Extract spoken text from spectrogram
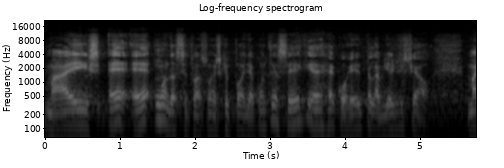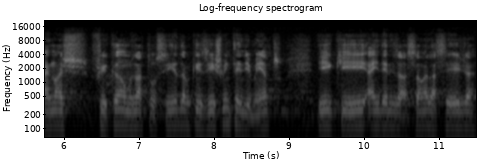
mas é, é uma das situações que pode acontecer, que é recorrer pela via judicial. Mas nós ficamos na torcida porque existe o um entendimento e que a indenização ela seja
